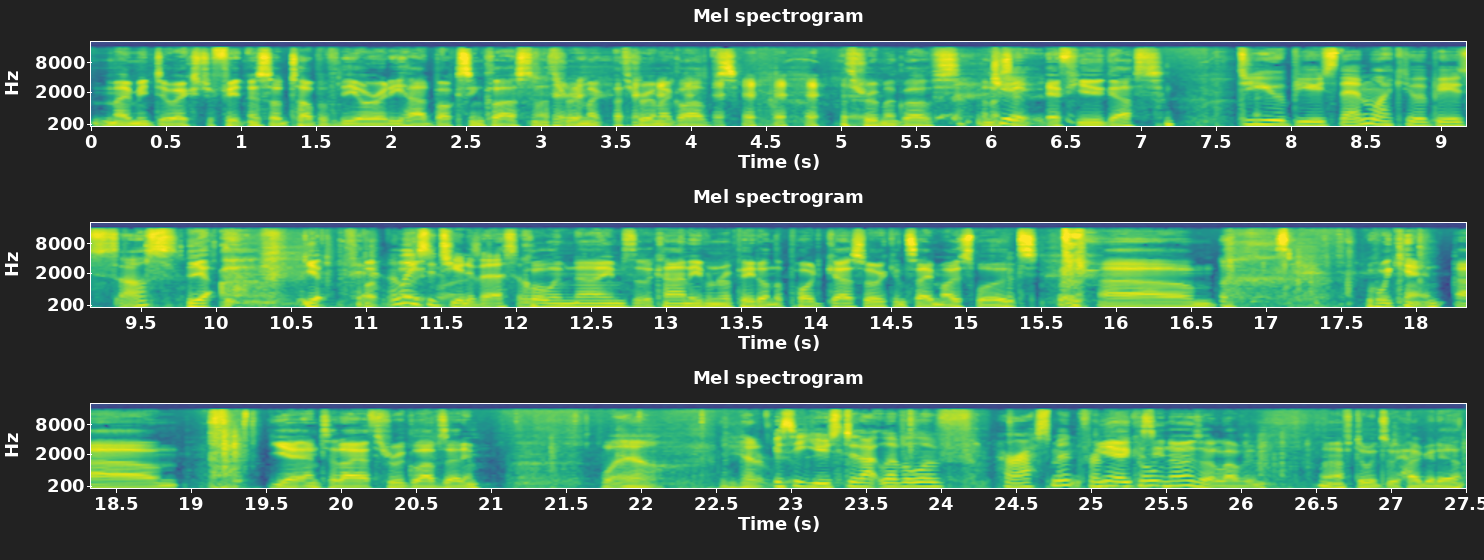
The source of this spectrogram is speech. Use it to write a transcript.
made me do extra fitness on top of the already hard boxing class, and I threw my I threw my gloves. I threw my gloves, and I said. "F you, Gus." Do you abuse them like you abuse us? Yeah, yep. I- At least I it's universal. Call him names that I can't even repeat on the podcast, so we can say most words. Um, we can. Um, yeah, and today I threw gloves at him. Wow. You had it Is he used to that level of harassment from Yeah, people? because he knows I love him. Afterwards, we hug it out.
